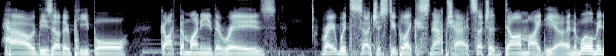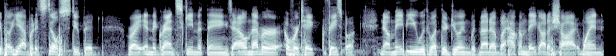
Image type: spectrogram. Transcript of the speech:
how these other people got the money, the raise, right? With such a stupid like Snapchat, it's such a dumb idea. And then Will made it be like, yeah, but it's still stupid, right? In the grand scheme of things, that'll never overtake Facebook. Now, maybe with what they're doing with Meta, but how come they got a shot when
